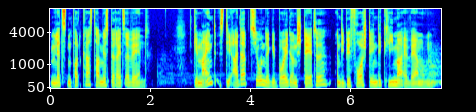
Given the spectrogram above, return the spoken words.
Im letzten Podcast haben wir es bereits erwähnt. Gemeint ist die Adaption der Gebäude und Städte an die bevorstehende Klimaerwärmung.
